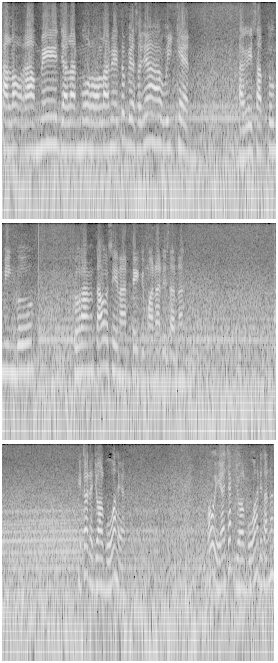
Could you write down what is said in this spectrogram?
kalau rame jalan Mulholland itu biasanya weekend. hari Sabtu Minggu kurang tahu sih nanti gimana di sana Itu ada jual buah ya? Oh iya, Jack jual buah di sana.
